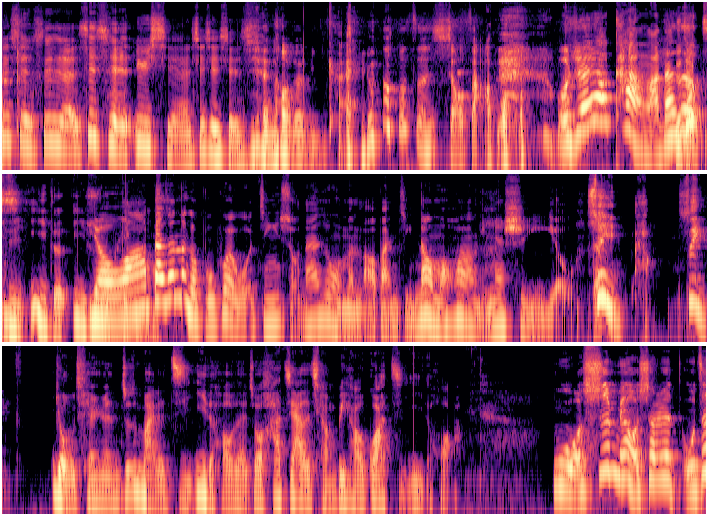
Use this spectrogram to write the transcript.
谢谢，谢谢，谢谢玉贤，谢谢贤贤，然后我就离开。我说真的是小杂货，我觉得要看啦，但是有几亿的艺术有啊哦，但是那个不会我经手，但是我们老板经，那我们画廊里面是有。所以好，所以有钱人就是买了几亿的豪宅之后，他家的墙壁还要挂几亿的画，我是没有涉猎，我这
